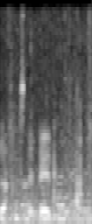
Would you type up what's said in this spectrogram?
happened into their bedroom.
